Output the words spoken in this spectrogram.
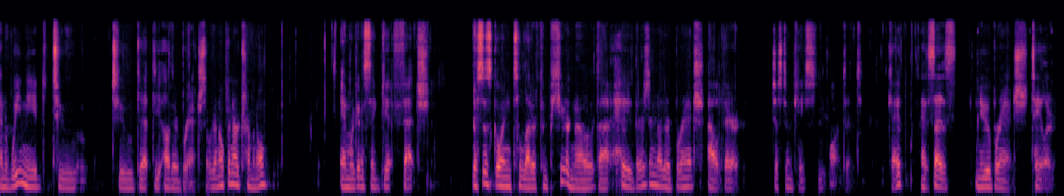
and we need to, to get the other branch. So we're gonna open our terminal and we're gonna say git fetch. This is going to let our computer know that, hey, there's another branch out there, just in case you want it, okay? And it says new branch, Taylor.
